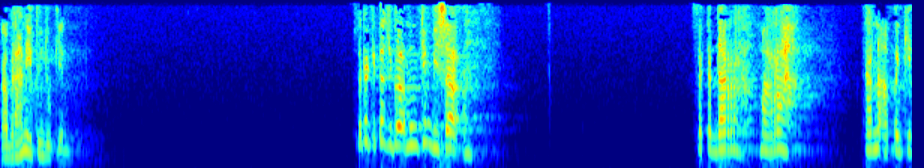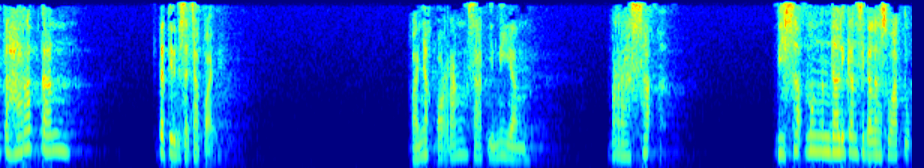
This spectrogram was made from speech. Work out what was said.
Gak berani tunjukin. Saudara kita juga mungkin bisa sekedar marah karena apa yang kita harapkan kita tidak bisa capai. Banyak orang saat ini yang merasa bisa mengendalikan segala sesuatu.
